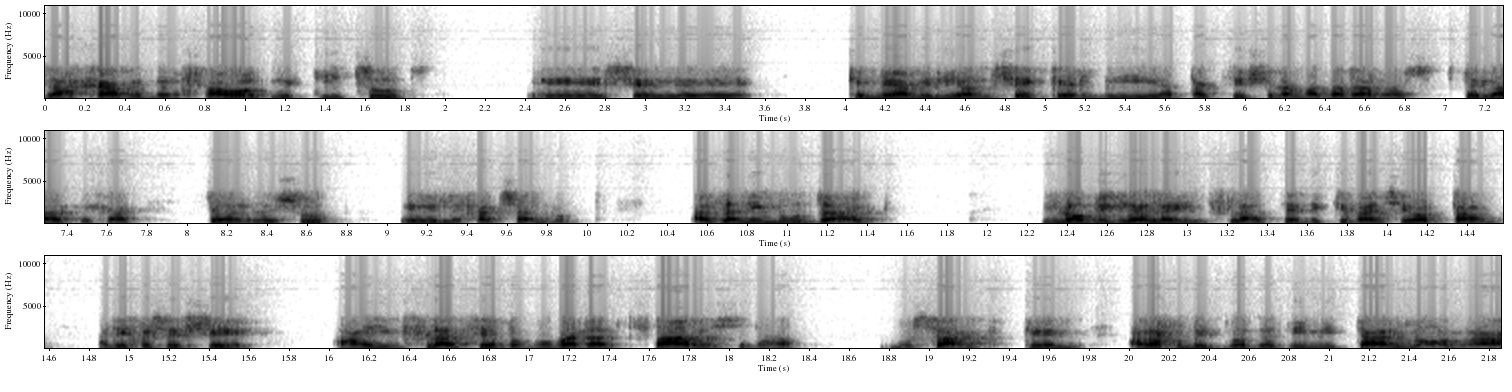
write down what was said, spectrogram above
זכה במרכאות לקיצוץ של אה, כמאה מיליון שקל מהתקציב של המדען הראשי, של, סליחה, של הרשות לחדשנות. אז אני מודאג, לא בגלל האינפלציה, מכיוון שעוד פעם, אני חושב שהאינפלציה במובן הצר של המושג, כן, אנחנו מתמודדים איתה לא רע,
